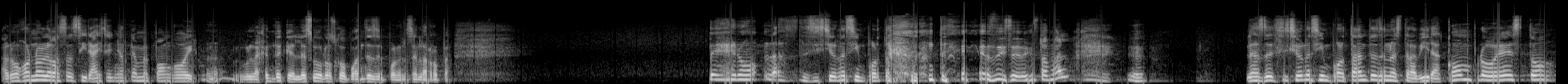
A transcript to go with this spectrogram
A lo mejor no le vas a decir, ay Señor, ¿qué me pongo hoy? La gente que lee su horóscopo antes de ponerse la ropa. Pero las decisiones importantes, dice, ¿está mal? Las decisiones importantes de nuestra vida, ¿compro esto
